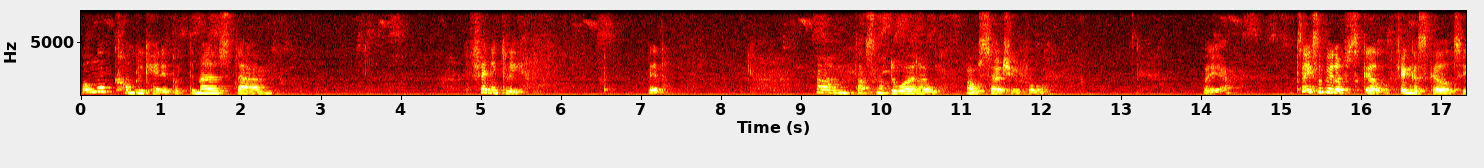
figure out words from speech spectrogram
well not complicated, but the most um, finicky Um, that's not the word I, I was searching for. But yeah, it takes a bit of skill, finger skill to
